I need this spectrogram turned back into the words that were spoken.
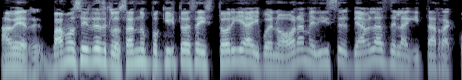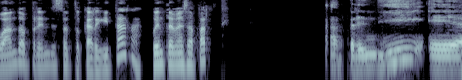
A ver, vamos a ir desglosando un poquito esa historia y bueno, ahora me dices, me hablas de la guitarra, ¿cuándo aprendes a tocar guitarra? Cuéntame esa parte. Aprendí eh,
